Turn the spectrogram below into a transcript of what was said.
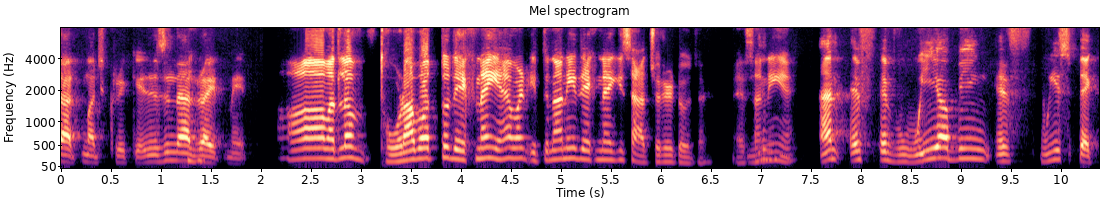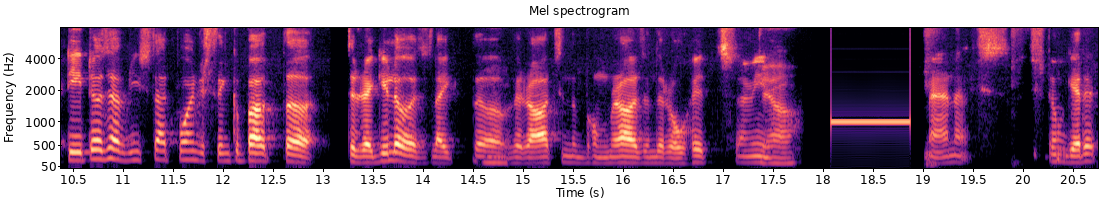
that much cricket. Isn't that Mhm. right, mate? आ, मतलब थोड़ा बहुत तो देखना ही है बट इतना नहीं देखना है कि सैचुरेट हो जाए ऐसा नहीं है And if if we are being if we spectators have reached that point, just think about the the regulars like the Mm. Virats and the Bumrahs and the Rohits. I mean, या man, I just, just don't get it.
